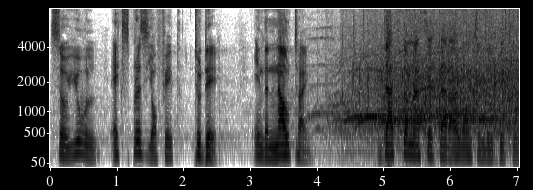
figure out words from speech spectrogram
So you will express your faith today, in the now time. That's the message that I want to leave with you.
